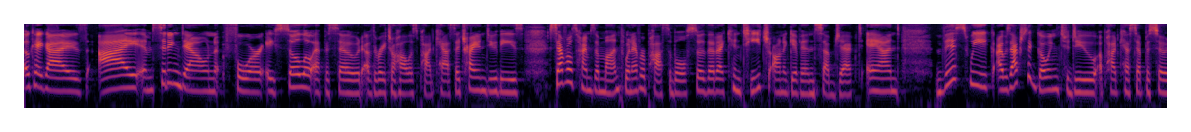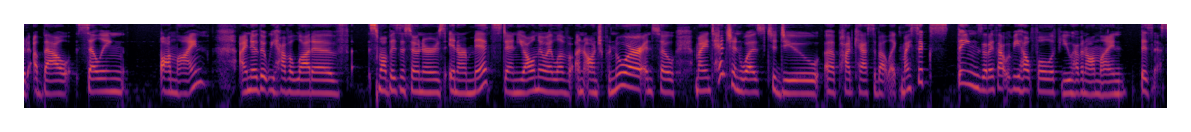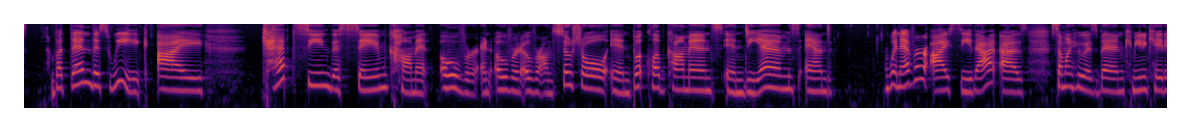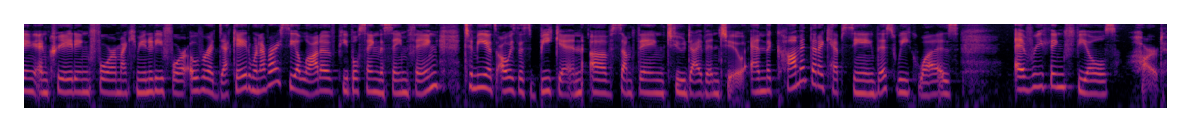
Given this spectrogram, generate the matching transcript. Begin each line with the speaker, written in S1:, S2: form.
S1: Okay, guys, I am sitting down for a solo episode of the Rachel Hollis podcast. I try and do these several times a month whenever possible so that I can teach on a given subject. And this week, I was actually going to do a podcast episode about selling online. I know that we have a lot of small business owners in our midst. And y'all know I love an entrepreneur. And so my intention was to do a podcast about like my six things that I thought would be helpful if you have an online business. But then this week, I kept seeing the same comment over and over and over on social, in book club comments, in DMs. And Whenever I see that as someone who has been communicating and creating for my community for over a decade, whenever I see a lot of people saying the same thing, to me, it's always this beacon of something to dive into. And the comment that I kept seeing this week was everything feels hard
